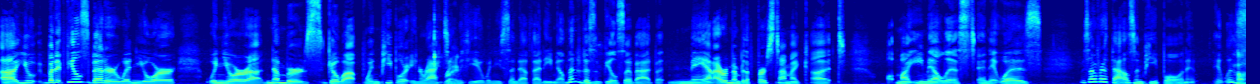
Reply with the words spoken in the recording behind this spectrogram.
uh, you but it feels better when you're when your uh, numbers go up, when people are interacting right. with you, when you send out that email, then it doesn't feel so bad. But man, I remember the first time I cut my email list, and it was it was over a thousand people, and it it was. Huh.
